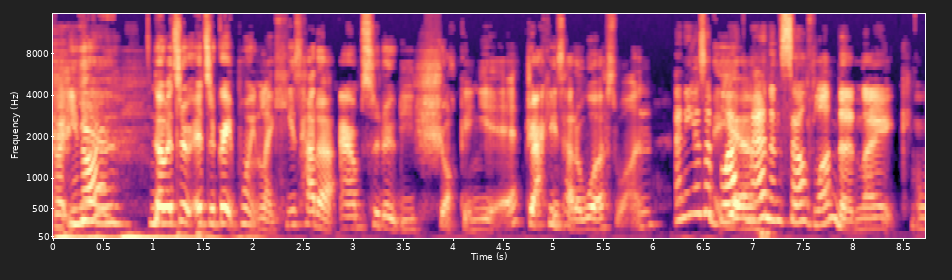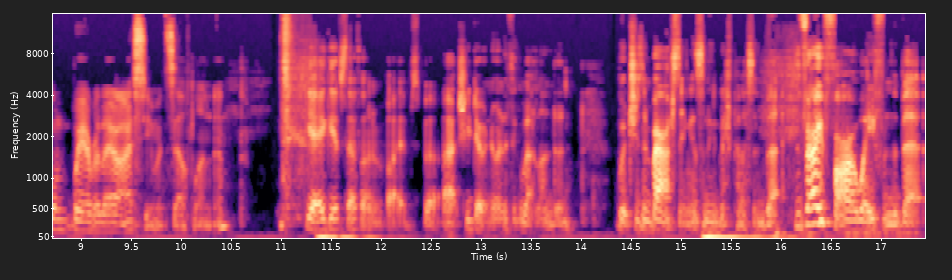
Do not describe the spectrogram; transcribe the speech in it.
but you know, Yeah. No, it's a it's a great point. Like he's had an absolutely shocking year. Jackie's had a worse one. and he is a black Yeah. man in South London, like or wherever they are. I assume it's South London. Yeah, it gives South London vibes, but I actually don't know anything about London, which is embarrassing as an English person. But it's very far away from the bit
